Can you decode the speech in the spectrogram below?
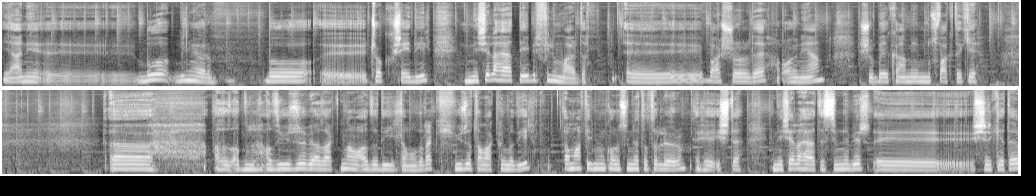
Yani e, bu bilmiyorum. Bu e, çok şey değil. Neşeli Hayat diye bir film vardı. E, başrolde oynayan şu BKM mutfaktaki ee, adını, adı yüzü biraz aklımda ama adı değil tam olarak. Yüzü tam aklımda değil. Ama filmin konusunu net hatırlıyorum. Ee, işte Neşeli Hayat isimli bir e, şirkete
